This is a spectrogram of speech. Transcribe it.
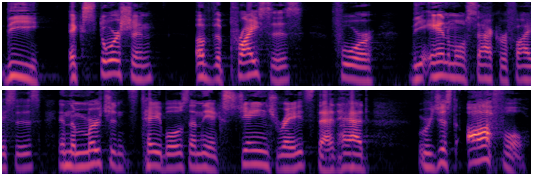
the extortion of the prices for the animal sacrifices and the merchants' tables and the exchange rates that had were just awful.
